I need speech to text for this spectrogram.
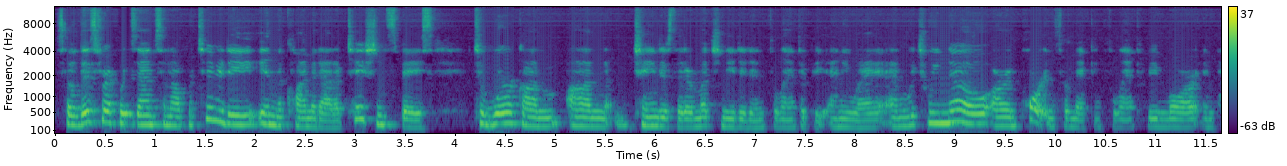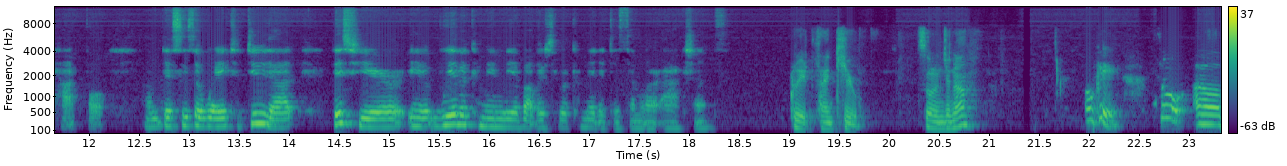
So, this represents an opportunity in the climate adaptation space to work on, on changes that are much needed in philanthropy anyway, and which we know are important for making philanthropy more impactful. Um, this is a way to do that this year eh, with a community of others who are committed to similar actions. Great, thank you. Suranjana? Okay, so uh,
